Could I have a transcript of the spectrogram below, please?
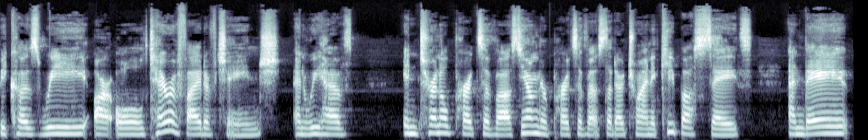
Because we are all terrified of change and we have internal parts of us, younger parts of us that are trying to keep us safe. And they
